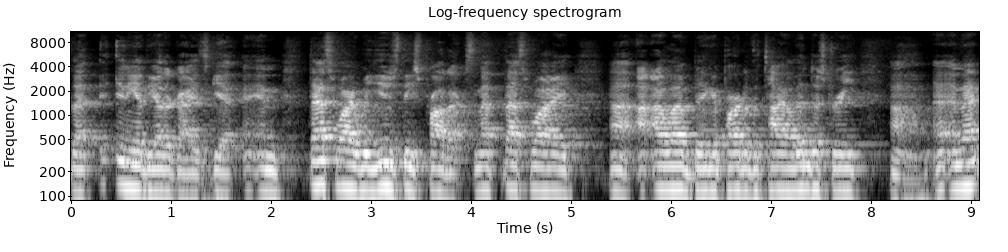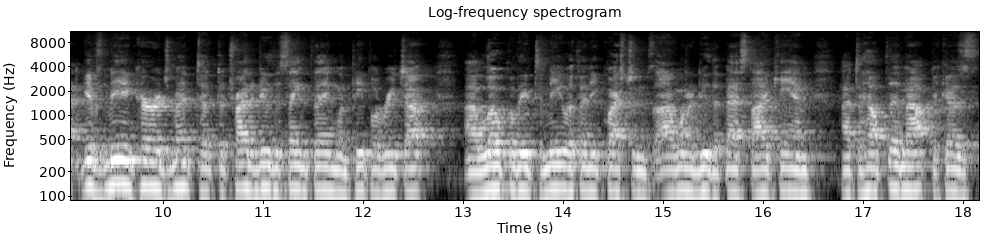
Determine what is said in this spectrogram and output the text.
that any of the other guys get. And that's why we use these products. And that, that's why uh, I, love being a part of the tile industry. Uh, and that gives me encouragement to, to try to do the same thing when people reach out uh, locally to me with any questions. I want to do the best I can uh, to help them out because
